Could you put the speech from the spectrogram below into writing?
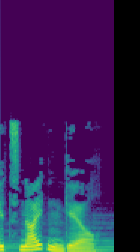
It's Nightingale.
